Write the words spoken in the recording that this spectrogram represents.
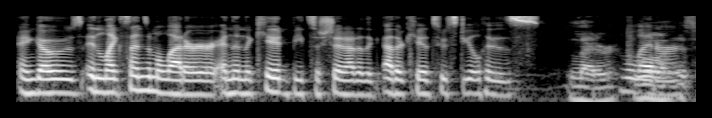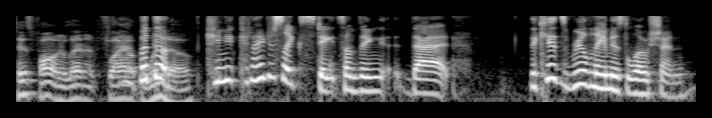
and goes and like sends him a letter, and then the kid beats the shit out of the other kids who steal his. Letter. Letter. Well, it's his fault. They're letting it fly out But the the window. can you can I just like state something that the kid's real name is Lotion.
